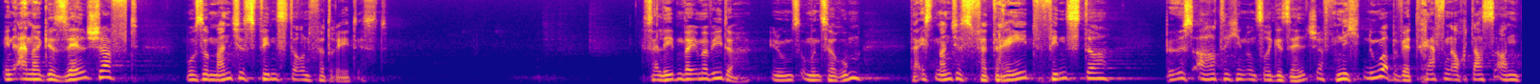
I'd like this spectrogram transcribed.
in einer Gesellschaft, wo so manches finster und verdreht ist. Das erleben wir immer wieder in uns, um uns herum. Da ist manches verdreht, finster, bösartig in unserer Gesellschaft. Nicht nur, aber wir treffen auch das an.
